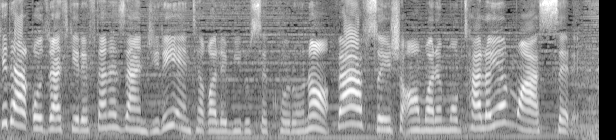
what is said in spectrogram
که در قدرت گرفتن زنجیره انتقال ویروس کرونا و افزایش آمار مبتلایان موثره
